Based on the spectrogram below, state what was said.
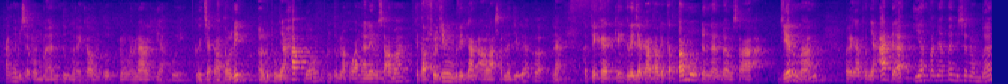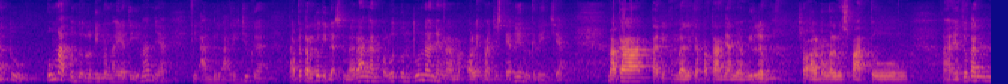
karena bisa membantu mereka untuk mengenal Yahweh. Gereja Katolik lalu punya hak dong untuk melakukan hal yang sama. Kitab suci memberikan alasannya juga kok. Nah, ketika gereja Katolik ketemu dengan bangsa Jerman, mereka punya adat yang ternyata bisa membantu umat untuk lebih menghayati imannya, diambil alih juga. Tapi tentu tidak sembarangan, perlu tuntunan yang nama oleh magisterium gereja. Maka tadi kembali ke pertanyaannya Willem soal mengelus patung, Nah, itu kan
